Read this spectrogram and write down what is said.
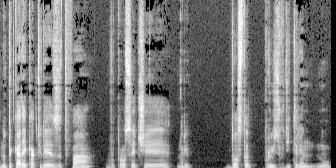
но така да е, както и да е за това, въпросът е, че нали, доста производителен, но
